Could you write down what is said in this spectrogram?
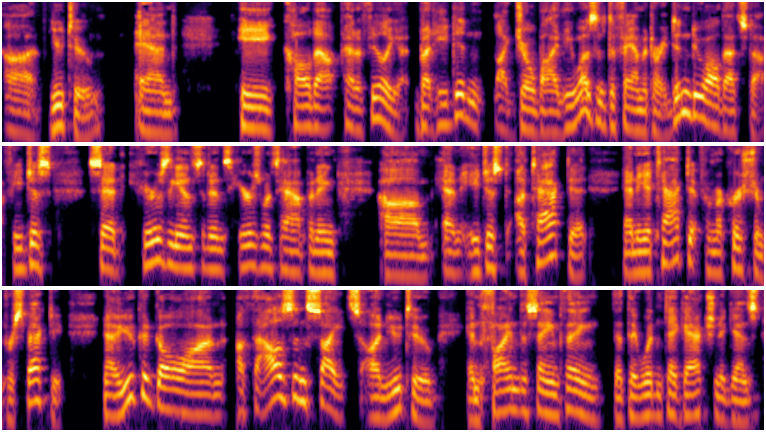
uh, YouTube and he called out pedophilia, but he didn't like Joe Biden. He wasn't defamatory. Didn't do all that stuff. He just said, "Here's the incidents. Here's what's happening," um, and he just attacked it and he attacked it from a Christian perspective. Now you could go on a thousand sites on YouTube and find the same thing that they wouldn't take action against,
